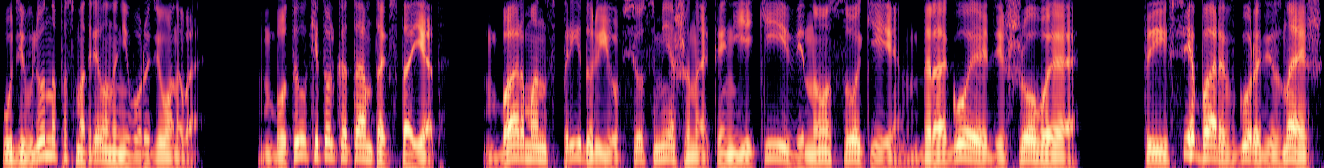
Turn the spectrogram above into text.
Удивленно посмотрела на него Родионова. «Бутылки только там так стоят. Бармен с придурью, все смешано, коньяки, вино, соки, дорогое, дешевое. «Ты все бары в городе знаешь»,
